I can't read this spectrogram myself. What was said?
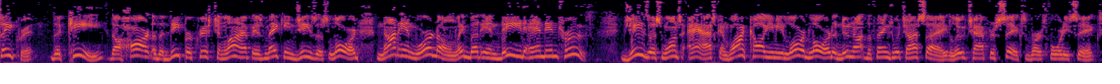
secret, the key, the heart of the deeper Christian life is making Jesus Lord, not in word only, but in deed and in truth. Jesus once asked, And why call ye me Lord, Lord, and do not the things which I say? Luke chapter 6, verse 46.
